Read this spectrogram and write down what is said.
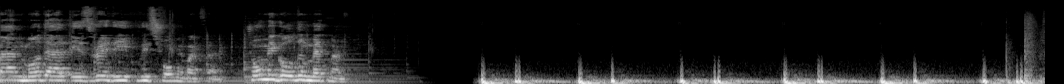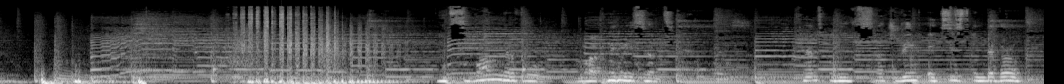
Batman model is ready. Please show me, my friend. Show me Golden Batman. It's wonderful. Magnificent. Can't believe such ring exists in the world.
